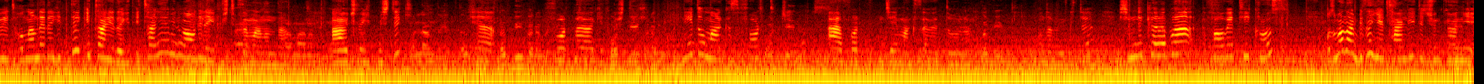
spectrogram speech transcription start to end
Evet Hollanda'ya da gittik, İtalya'da gittik. İtalya'ya benim Audi ile gitmiştik zamanında. Zamanında. A3 ile gitmiştik. Hollanda'ya da Ya. Ford'da büyük araba. Ford'la Ford büyük gitmiştik. araba. Neydi o markası? Ford. Ford C-Max. Aa Ford J-Max evet doğru. O da büyük. O da büyüktü. Şimdiki araba VW T-Cross. O zamanlar bize yeterliydi çünkü hani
